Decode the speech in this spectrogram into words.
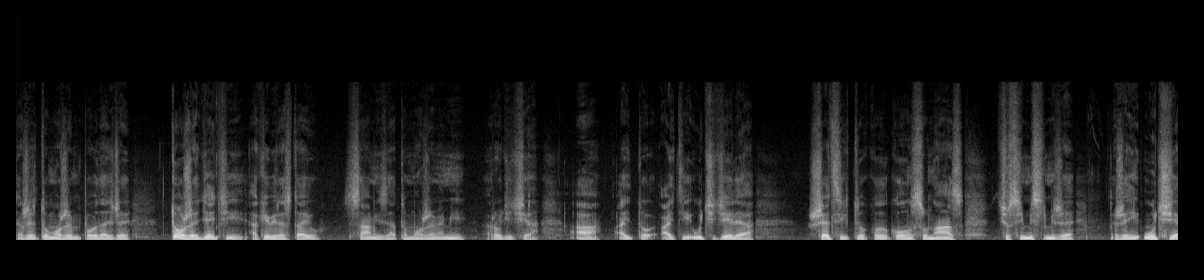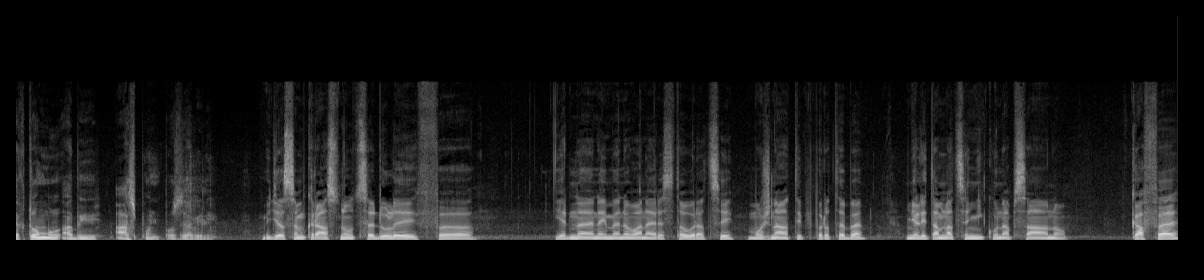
Takže to môžem povedať, že to, že deti, aké vyrastajú, sami za to môžeme my, rodičia. A aj, to, aj tí učiteľia, všetci, kolom sú nás, čo si myslím, že, že ich učia k tomu, aby aspoň pozdravili. Viděl jsem krásnou ceduli v jedné nejmenované restauraci, možná tip pro tebe. Měli tam na ceníku napsáno kafe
